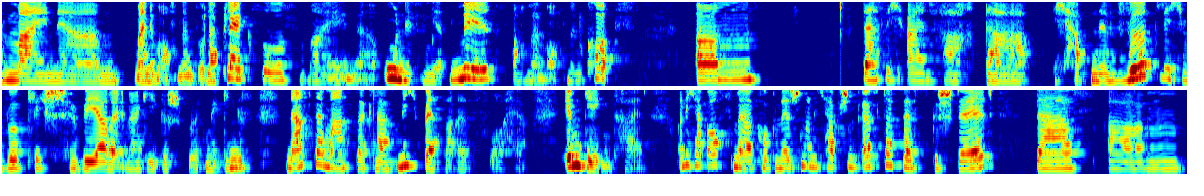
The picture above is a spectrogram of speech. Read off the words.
meinem, meinem offenen Solarplexus, meiner undefinierten Milz, auch meinem offenen Kopf, ähm, dass ich einfach da, ich habe eine wirklich, wirklich schwere Energie gespürt. Mir ging es nach der Masterclass nicht besser als vorher. Im Gegenteil. Und ich habe auch Smell Cognition und ich habe schon öfter festgestellt, dass ähm,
